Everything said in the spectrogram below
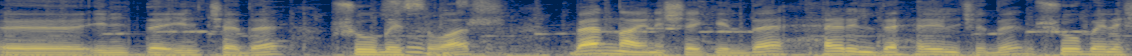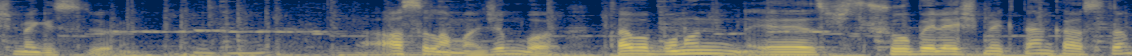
e, ilde, ilçede şubesi, Şubesi. var. Ben de aynı şekilde her ilde, her ilçede şubeleşmek istiyorum. Asıl amacım bu. Tabii bunun e, şubeleşmekten kastım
